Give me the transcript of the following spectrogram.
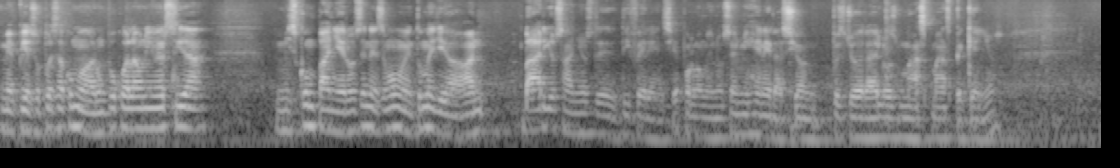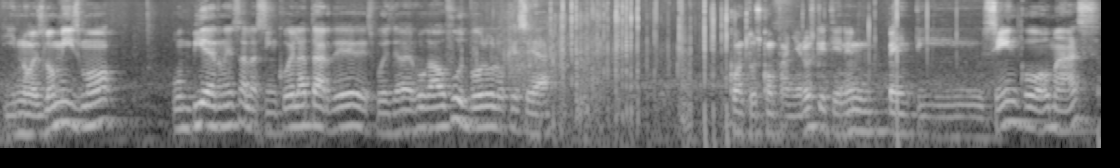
me empiezo pues a acomodar un poco a la universidad. Mis compañeros en ese momento me llevaban varios años de diferencia, por lo menos en mi generación, pues yo era de los más, más pequeños. Y no es lo mismo un viernes a las 5 de la tarde, después de haber jugado fútbol o lo que sea, con tus compañeros que tienen 25 o más,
